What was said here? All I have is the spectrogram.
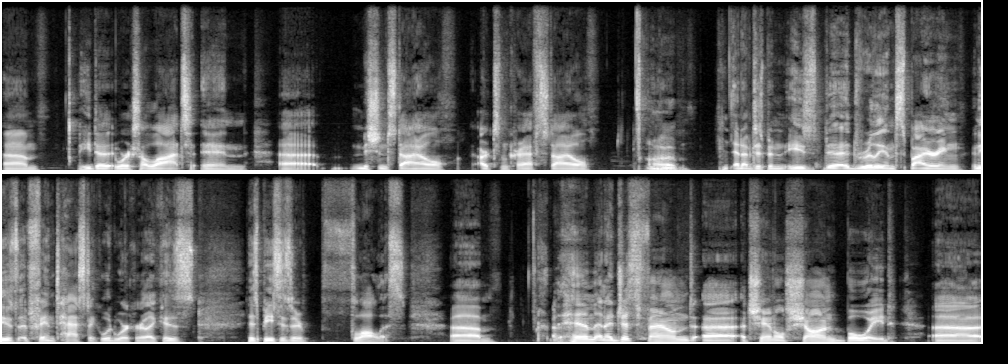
Um, he does, works a lot in uh, mission style, arts and crafts style. Um, and I've just been, he's uh, really inspiring and he's a fantastic woodworker. Like his, his pieces are flawless. Um, him, and I just found uh, a channel, Sean Boyd, uh,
